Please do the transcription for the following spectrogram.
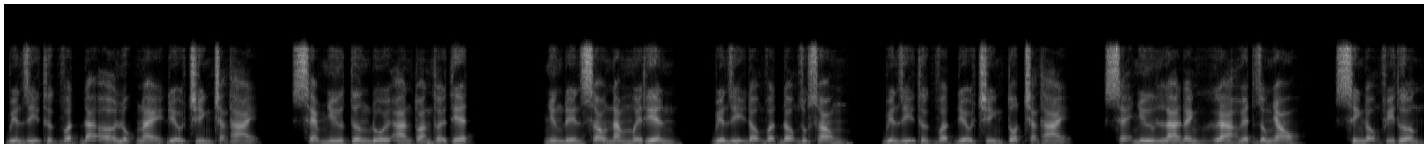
biến dị thực vật đã ở lúc này điều chỉnh trạng thái, xem như tương đối an toàn thời tiết. Nhưng đến sau năm mươi thiên, biến dị động vật động dục xong, biến dị thực vật điều chỉnh tốt trạng thái, sẽ như là đánh gà huyết giống nhau, sinh động phi thường.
